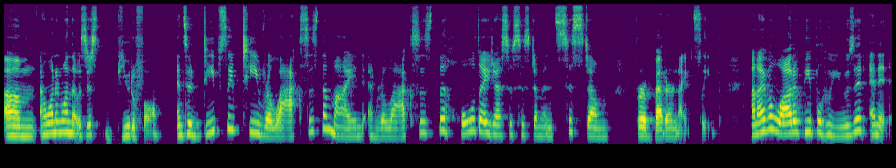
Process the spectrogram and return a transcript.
Um, I wanted one that was just beautiful. And so, deep sleep tea relaxes the mind and relaxes the whole digestive system and system for a better night's sleep. And I have a lot of people who use it and it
